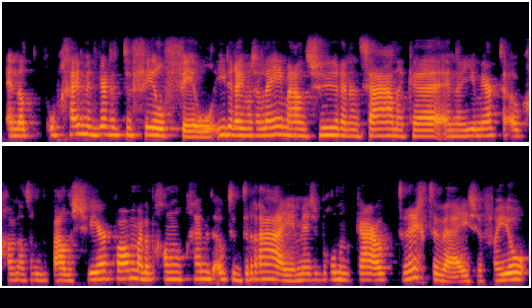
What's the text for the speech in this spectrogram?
En dat, op een gegeven moment werd het te veel veel. Iedereen was alleen maar aan het zeuren en aan het zaniken. En je merkte ook gewoon dat er een bepaalde sfeer kwam. Maar dat begon op een gegeven moment ook te draaien. Mensen begonnen elkaar ook terecht te wijzen. Van joh,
